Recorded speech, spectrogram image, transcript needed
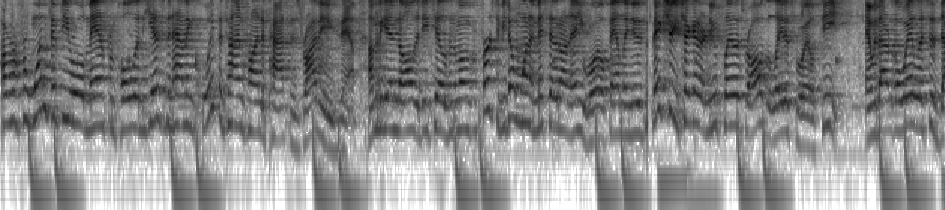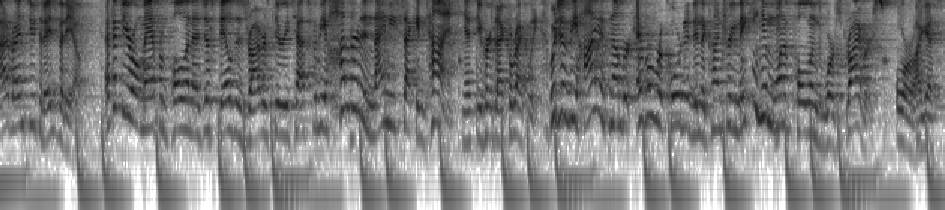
However, for one 50 year old man from Poland, he has been having quite the time trying to pass his driving exam. I'm gonna get into all the details in a moment, but first, if you don't want to miss out on any royal family news, make sure you check out our new playlist for all the latest royalty. And with that out of the way, let's just dive right into today's video. A 50 year old man from Poland has just failed his driver's theory test for the 192nd time. Yes, you heard that correctly. Which is the highest number ever recorded in the country, making him one of Poland's worst drivers. Or, I guess,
